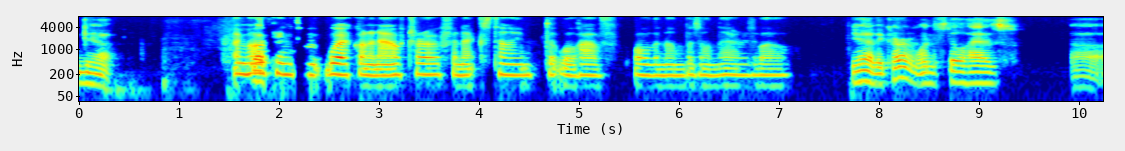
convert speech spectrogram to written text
Yeah. I'm Well- hoping to work on an outro for next time that will have all the numbers on there as well. Yeah, the current one still has uh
